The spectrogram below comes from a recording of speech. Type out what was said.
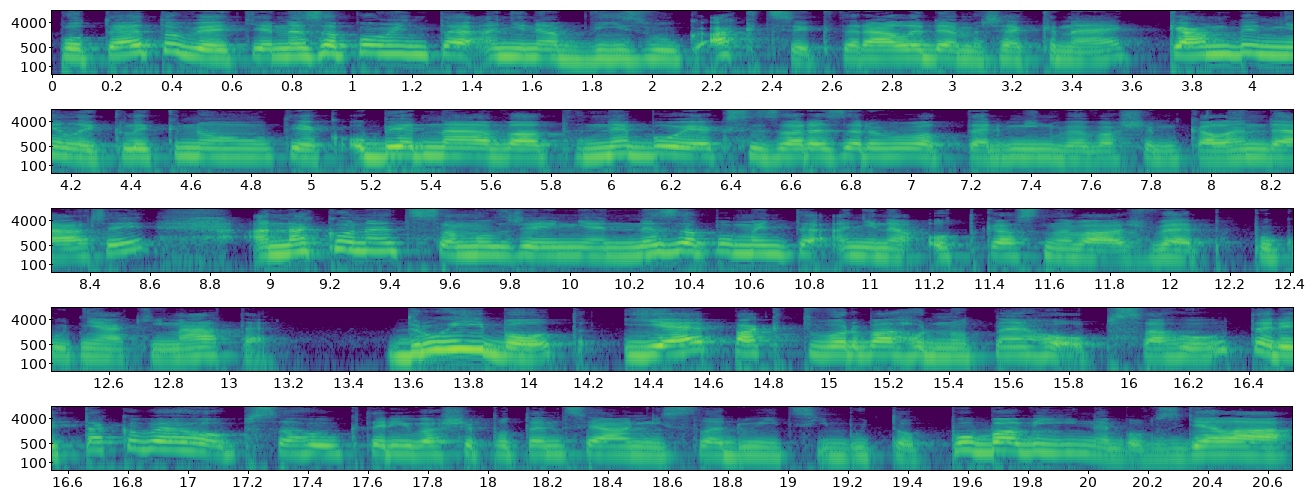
Po této větě nezapomeňte ani na výzvu k akci, která lidem řekne, kam by měli kliknout, jak objednávat nebo jak si zarezervovat termín ve vašem kalendáři. A nakonec samozřejmě nezapomeňte ani na odkaz na váš web, pokud nějaký máte. Druhý bod je pak tvorba hodnotného obsahu, tedy takového obsahu, který vaše potenciální sledující buď to pobaví nebo vzdělá,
